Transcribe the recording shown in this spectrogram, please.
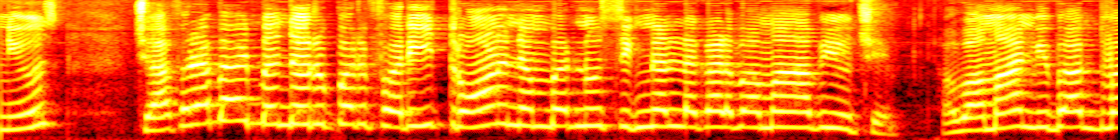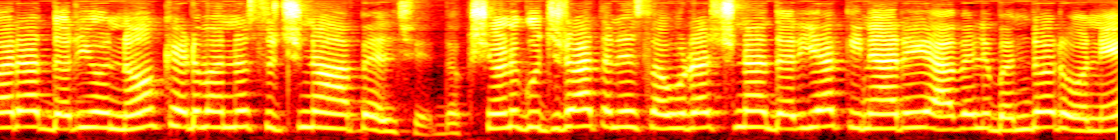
ન્યૂઝ. જાફરાબાદ બંદર ઉપર ફરી ત્રણ નંબરનું સિગ્નલ લગાડવામાં આવ્યું છે. હવામાન વિભાગ દ્વારા દરિયો ન ખેડવાની સૂચના આપેલ છે. દક્ષિણ ગુજરાત અને સૌરાષ્ટ્રના દરિયા કિનારે આવેલ બંદરોને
